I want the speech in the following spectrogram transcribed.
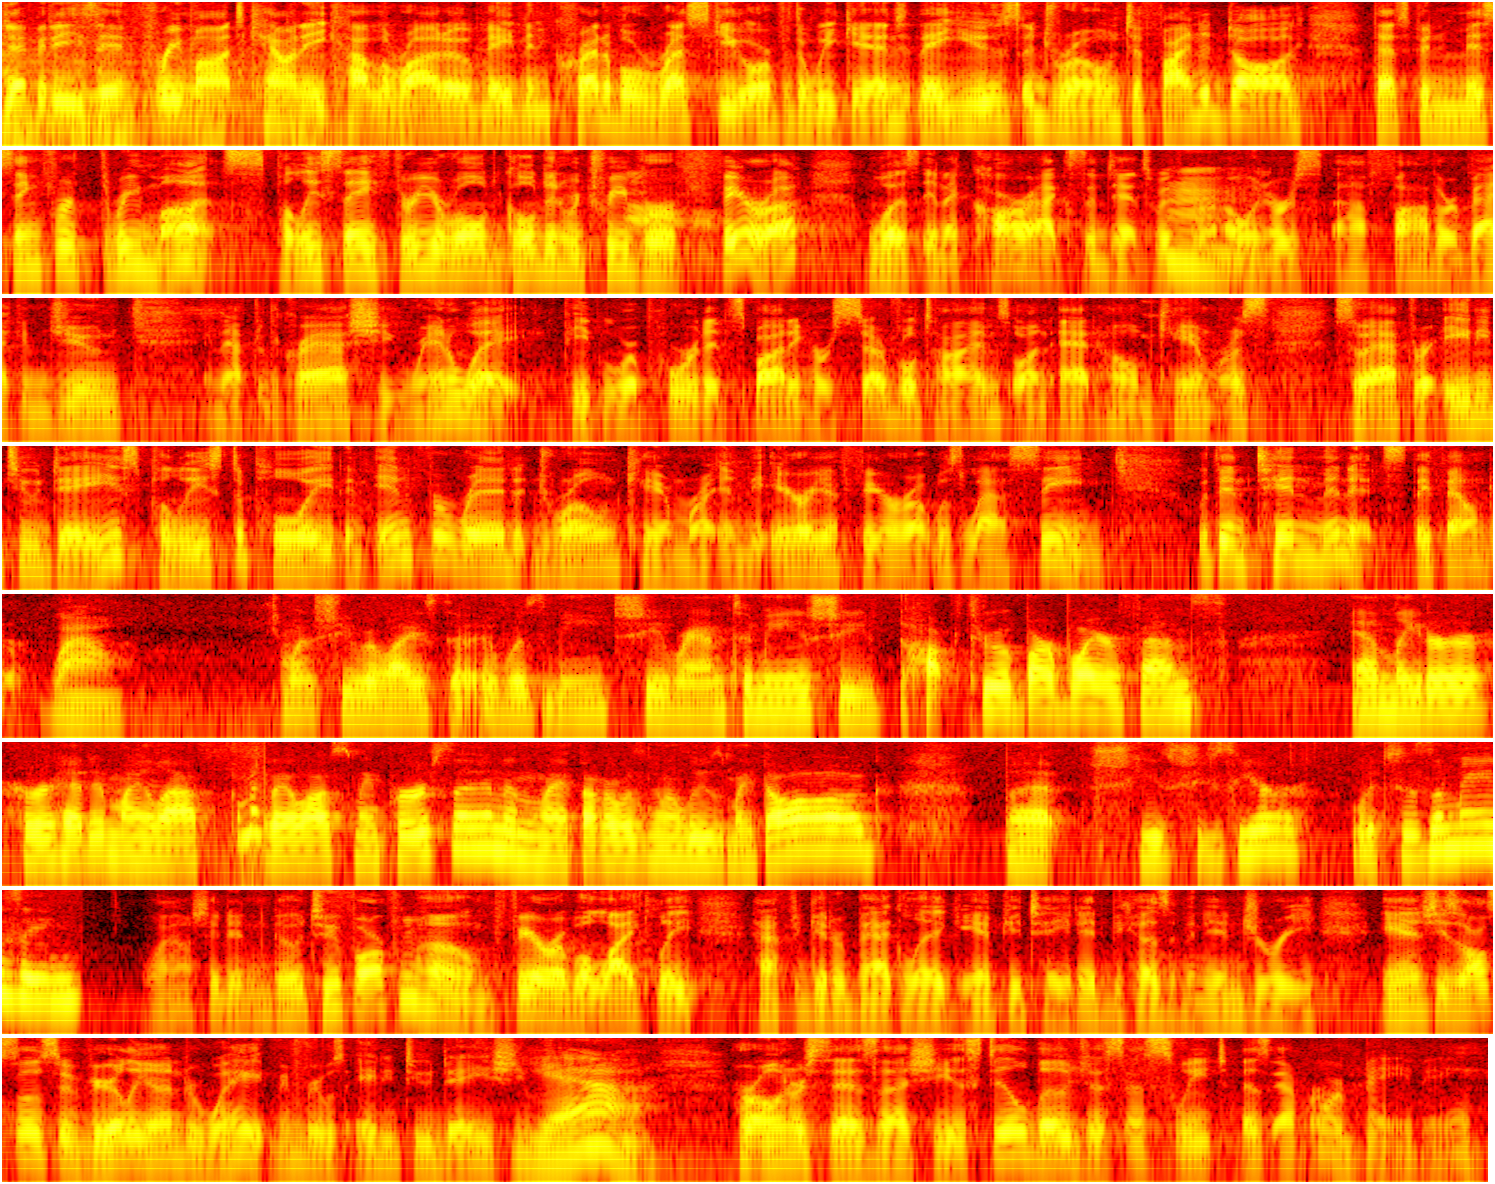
Deputies in Fremont County, Colorado made an incredible rescue over the weekend. They used a drone to find a dog that's been missing for three months. Police say three-year-old golden retriever Farah was in a car accident with her owner's uh, father back in June. And after the crash, she ran away. People reported spotting her several times on at-home cameras. So after 82 days, police deployed an infrared drone camera in the area Farah was last seen. Within 10 minutes, they found her. Wow. Once she realized that it was me, she ran to me. She hopped through a barbed wire fence and later her head in my lap. I lost my person and I thought I was going to lose my dog, but she's she's here, which is amazing. Wow, she didn't go too far from home. Farah will likely have to get her back leg amputated because of an injury, and she's also severely underweight. Remember, it was 82 days she was Yeah. gone. Her owner says uh, she is still, though, just as sweet as ever. Poor baby.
